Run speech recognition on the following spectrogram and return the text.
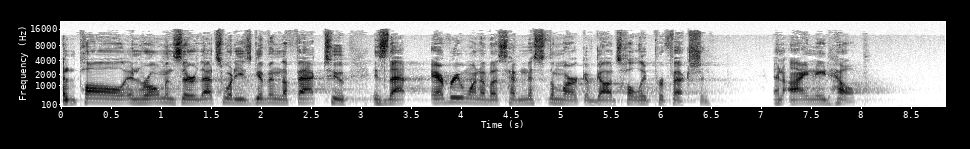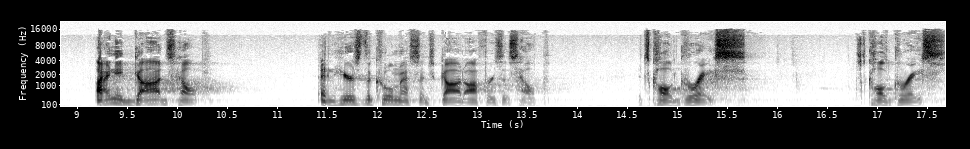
And Paul in Romans there, that's what he's given the fact to, is that every one of us have missed the mark of God's holy perfection. And I need help. I need God's help. And here's the cool message God offers his help. It's called grace. It's called grace.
